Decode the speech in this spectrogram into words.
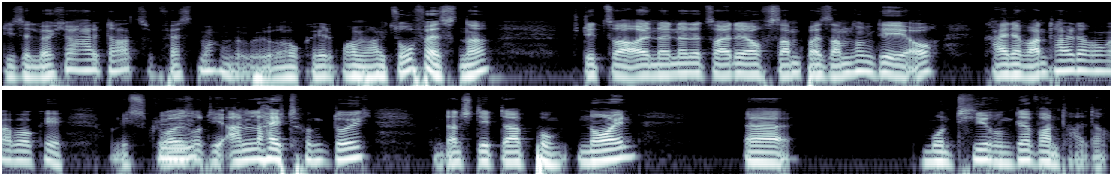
diese Löcher halt da zum Festmachen. Okay, das brauchen wir halt so fest, ne? Steht zwar in der Internetseite auf Sam bei Samsung.de auch, keine Wandhalterung, aber okay. Und ich scroll Mhm. so die Anleitung durch und dann steht da Punkt 9, äh, Montierung der Wandhalterung.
